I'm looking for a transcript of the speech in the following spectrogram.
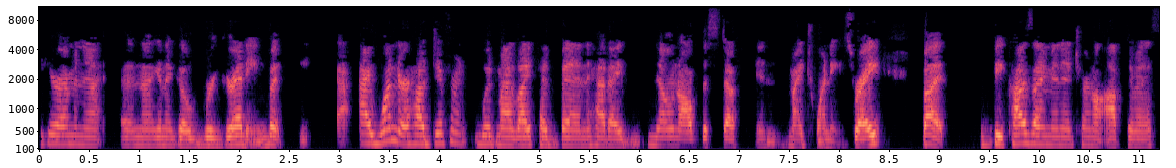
here I'm not, I'm not going to go regretting, but I wonder how different would my life have been had I known all this stuff in my twenties, right? But because I'm an eternal optimist,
